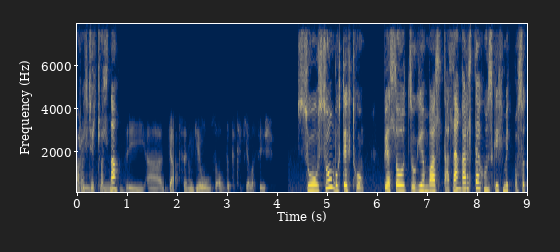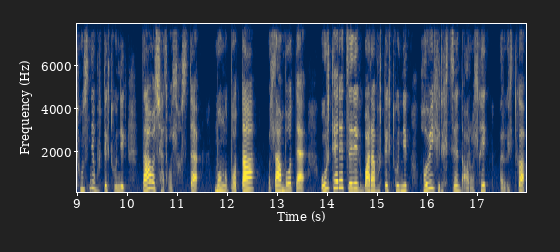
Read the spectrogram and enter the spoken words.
оруулж ирж болно. Сүү, сүүн бүтээгдэхүүн бялуу, зүгийн бал, далайн гаралтай хүнс гэх мэт бусад хүнсний бүтээгдэхүүнийг заавал шалгуулах ёстой. Мөн будаа, улаан буудай, үр тариа зэрэг бараа бүтээгдэхүүнийг хувийн хэрэгцээнд оруулахыг оргилдог.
